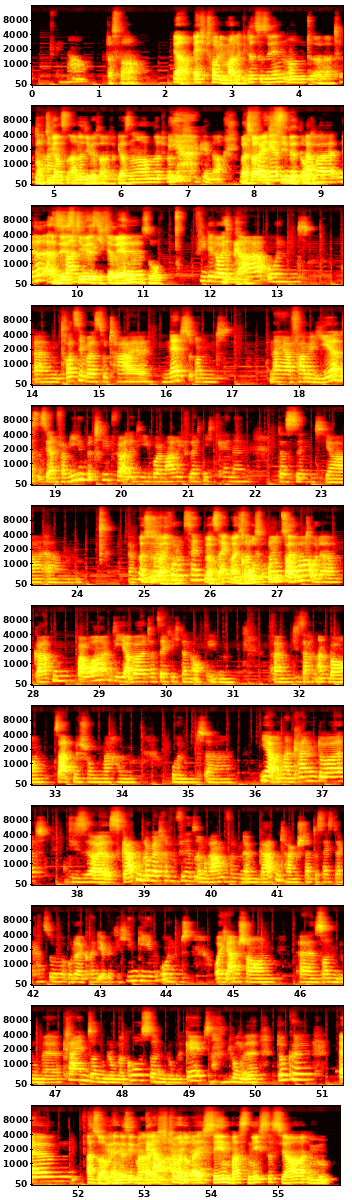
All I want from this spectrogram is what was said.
Genau. Das war ja echt toll, die Male wiederzusehen und äh, noch die ganzen anderen, die wir jetzt alle vergessen haben natürlich. Ja, genau. Weil es waren echt viele Leute. Aber, ne, also, also jetzt, die wir jetzt nicht erwähnen, viele- so. viele Leute da und ähm, trotzdem war es total nett und naja, familiär. Das ist ja ein Familienbetrieb für alle, die Volmari vielleicht nicht kennen. Das sind ja ähm, Das ist ein- ja, ein. Blumenbauer oder Gartenbauer, die aber tatsächlich dann auch eben ähm, die Sachen anbauen, Saatmischungen machen und äh, ja, und man kann dort dieses Gartenblogger-Treffen findet so im Rahmen von ähm, Gartentagen statt. Das heißt, da kannst du oder könnt ihr wirklich hingehen und euch anschauen, äh, Sonnenblume klein, Sonnenblume groß, Sonnenblume gelb, Sonnenblume dunkel. Ähm, Also am Ende sieht man Genau, eigentlich, kann man dort Ende- eigentlich sehen, was nächstes Jahr im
